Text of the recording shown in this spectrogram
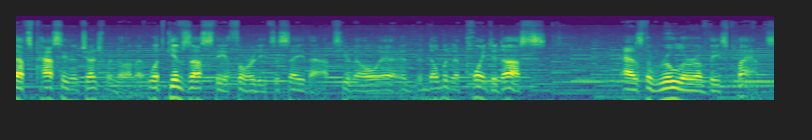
that's passing a judgment on it. What gives us the authority to say that, you know, and no one appointed us as the ruler of these plants.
